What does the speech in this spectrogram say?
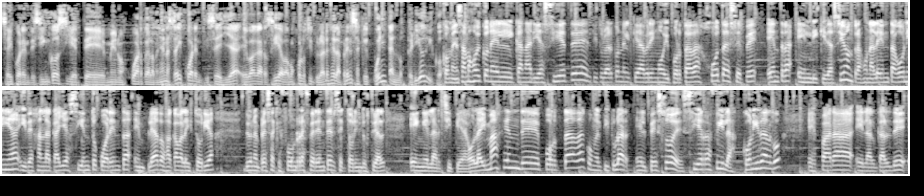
6.45, 7 menos cuarto de la mañana, 6.46 ya. Eva García, vamos con los titulares de la prensa. ¿Qué cuentan los periódicos? Comenzamos hoy con el Canarias 7, el titular con el que abren hoy portada, JSP entra en liquidación tras una lenta agonía y deja en la calle a 140 empleados. Acaba la historia de una empresa que fue un referente del sector industrial en el archipiélago. La imagen de portada con el titular El PSOE cierra filas con Hidalgo es para el alcalde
